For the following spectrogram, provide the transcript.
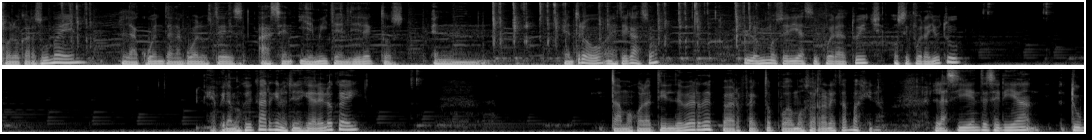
colocar su mail, la cuenta en la cual ustedes hacen y emiten directos en, en Trovo, en este caso. Lo mismo sería si fuera Twitch o si fuera YouTube. Esperamos que cargue, nos tiene que dar el OK. Estamos con la tilde verde, perfecto, podemos cerrar esta página. La siguiente sería to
